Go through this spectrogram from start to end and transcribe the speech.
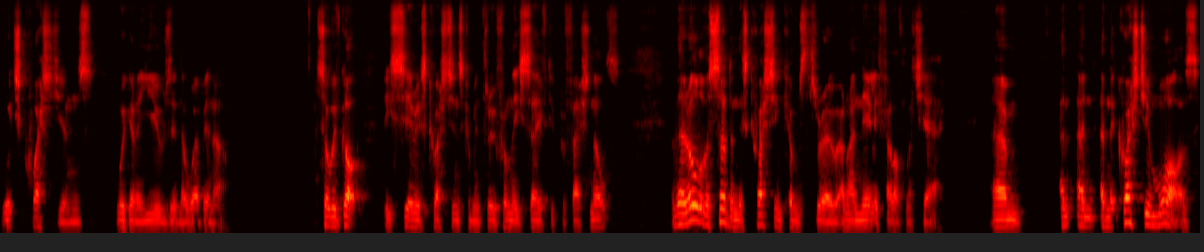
which questions we're going to use in the webinar. So we've got these serious questions coming through from these safety professionals. And then all of a sudden, this question comes through, and I nearly fell off my chair. Um, and, and, and the question was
